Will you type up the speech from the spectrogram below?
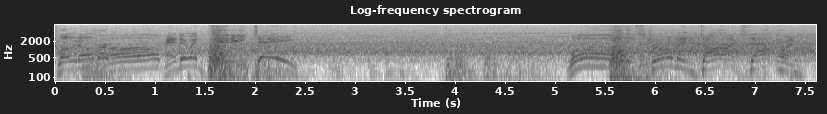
Float over. Oh. And to a DDT. Whoa, Strowman dodged that one.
